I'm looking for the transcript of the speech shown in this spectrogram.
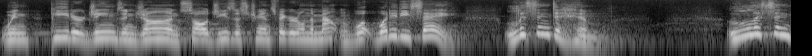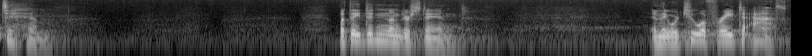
when Peter, James, and John saw Jesus transfigured on the mountain, what, what did he say? Listen to him. Listen to him. But they didn't understand. And they were too afraid to ask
